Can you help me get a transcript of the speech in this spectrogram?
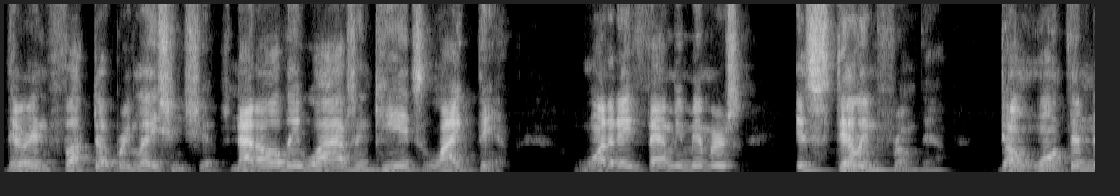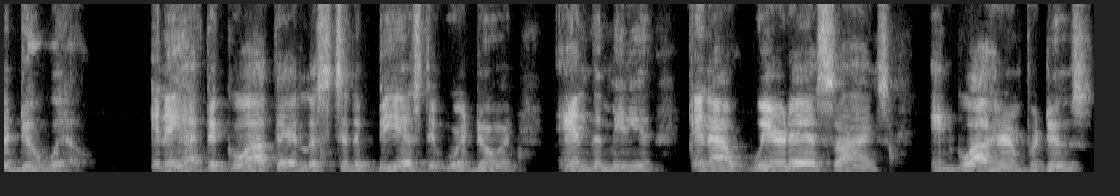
They're in fucked up relationships. Not all their wives and kids like them. One of their family members is stealing from them, don't want them to do well. And they have to go out there and listen to the BS that we're doing and the media and our weird ass signs and go out here and produce.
